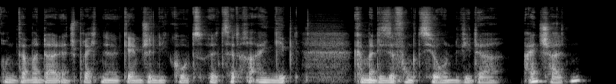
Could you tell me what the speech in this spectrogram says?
Und wenn man da entsprechende Game Genie Codes etc. eingibt, kann man diese Funktionen wieder einschalten.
